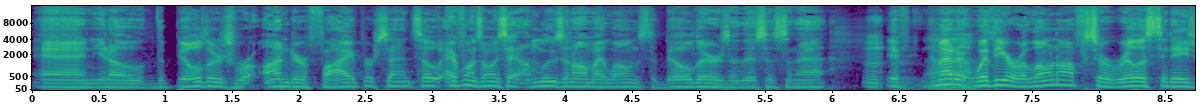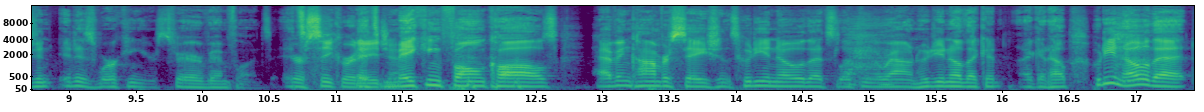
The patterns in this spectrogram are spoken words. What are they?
and you know the builders were under 5%. So everyone's always saying I'm losing all my loans to builders or this this and that. If no matter whether you're a loan officer or a real estate agent, it is working your sphere of influence. It's- secret it's agent. making phone calls, having conversations. Who do you know that's looking around? Who do you know that could that could help? Who do you know that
